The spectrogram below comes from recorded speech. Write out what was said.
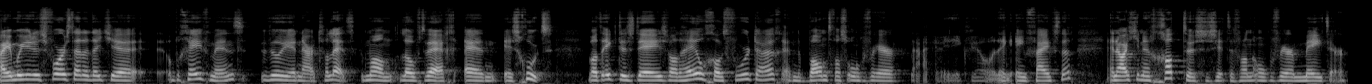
Maar je moet je dus voorstellen dat je op een gegeven moment wil je naar het toilet. Man loopt weg en is goed. Wat ik dus deed, is wel een heel groot voertuig. En de band was ongeveer, nou, weet ik veel, denk 1,50. En dan had je een gat tussen zitten van ongeveer een meter.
